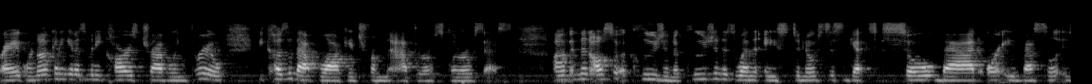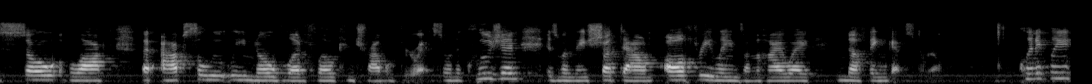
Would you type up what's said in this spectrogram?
right? We're not going to get as many cars traveling through because of that blockage from the atherosclerosis. Um, and then also occlusion. Occlusion is when a stenosis gets so bad or a vessel is so blocked that absolutely no blood flow can travel through it. So an occlusion is when they shut down all three lanes on the highway, nothing gets through. Clinically,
